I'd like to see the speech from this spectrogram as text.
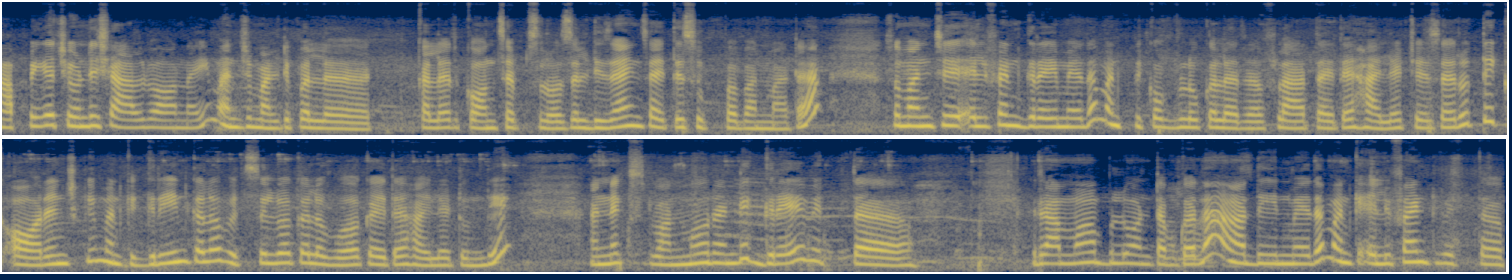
హ్యాపీగా చూడండి చాలా బాగున్నాయి. మంచి మల్టిపల్ కలర్ కాన్సెప్ట్స్లో అసలు డిజైన్స్ అయితే సూపర్ అనమాట సో మంచి ఎలిఫెంట్ గ్రే మీద మనకి పికాక్ బ్లూ కలర్ ఫ్లాట్ అయితే హైలైట్ చేశారు. థిక్ ఆరెంజ్కి మనకి green colour with silver colour work అయితే హైలైట్ ఉంది. అండ్ నెక్స్ట్ వన్ మోర్ అండి. గ్రే విత్ రమా బ్లూ అంటాం కదా దీని మీద మనకి ఎలిఫెంట్ విత్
